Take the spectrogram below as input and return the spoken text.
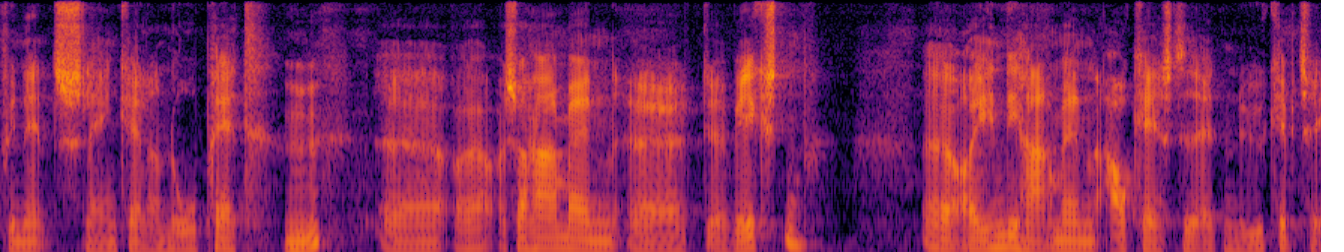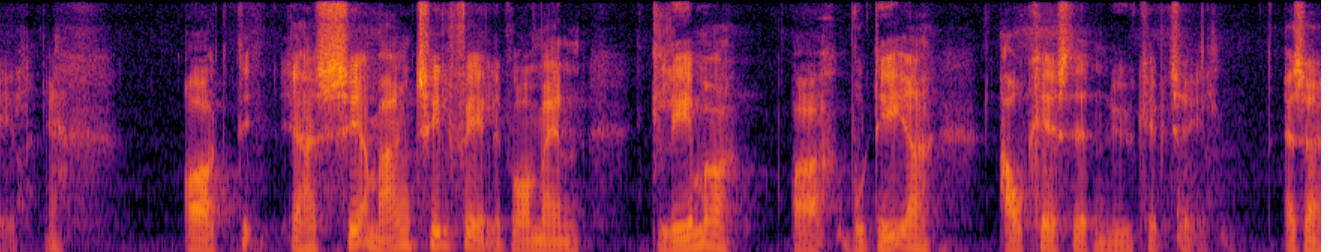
finansslang kalder NOPAD, mm. øh, og, og så har man øh, væksten, øh, og endelig har man afkastet af den nye kapital. Ja. Og det, jeg ser mange tilfælde, hvor man glemmer at vurdere afkastet af den nye kapital. Altså,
